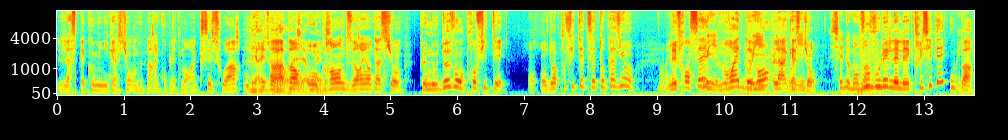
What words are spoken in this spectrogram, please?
l'aspect communication me paraît complètement accessoire par rapport aux grandes orientations que nous devons profiter. on doit profiter de cette occasion. Les Français vont être devant la question. C'est le bon Vous voulez de l'électricité ou pas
